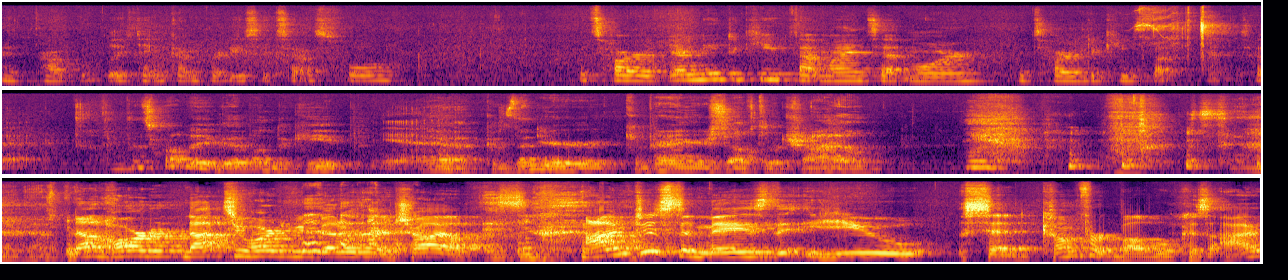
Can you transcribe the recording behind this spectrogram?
I probably think I'm pretty successful. It's hard. I need to keep that mindset more. It's hard to keep that mindset. I think that's probably a good one to keep. Yeah. Yeah, because then you're comparing yourself to a child. And, like, that's Not hard, not too hard to be better than a child. I'm just amazed that you said comfort bubble because I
